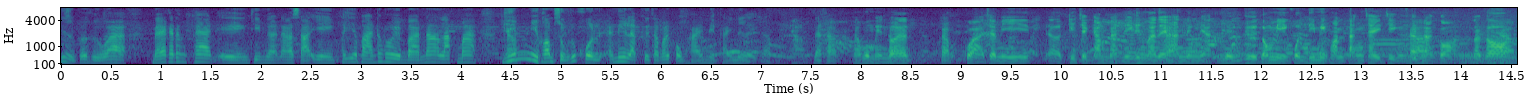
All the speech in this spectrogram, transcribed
ที่สุดก็คือว่าแม้กระทั่งแพทย์เองทีมงานอาสาเองพยาบาลทั้งโรงพยาบาลน่ารักมาก ยิ้มมีความสุขทุกคนเลยอันนี้แหละคือทำให้ผมหายเหน็ดหายเหนื่อยครับครับนะครับแล้วผมเห็นว่าครับกว่าจะมีเอ่อกิจกรรมแบบนี้ขึ้นมาได้ครับอันหนึ่งเนี่ยหนึ่งคือต้องมีคนที่มีความตั้งใจจริงครับขึ้นมาก่อน แล้วก็ครับ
